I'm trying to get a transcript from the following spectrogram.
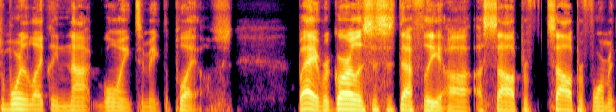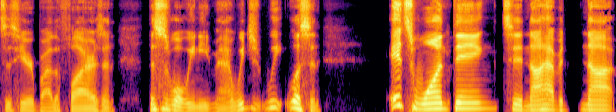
more than likely not going to make the playoffs. But hey, regardless, this is definitely a, a solid solid performances here by the Flyers, and this is what we need, man. We just we listen. It's one thing to not have it not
